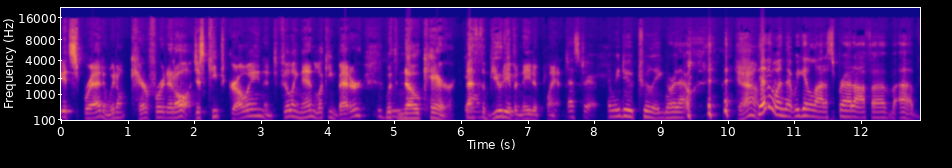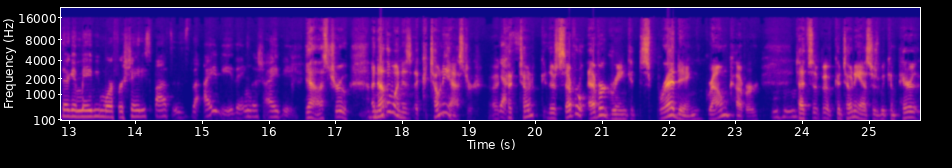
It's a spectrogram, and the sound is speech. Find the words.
It's spread and we don't care for it at all. It just keeps growing and filling in, looking better with Mhm. no care. That's Yeah. the beauty of a native plant. That's true. And we do truly ignore that one. Yeah. the other one that we get a lot of spread off of, uh, they're going maybe more for shady spots, is the ivy, the English ivy. Yeah, that's true. Another one is a cotoneaster. A Yes. coton- there's several evergreen spreading ground cover Mhm. types of, of cotoneasters. We compare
